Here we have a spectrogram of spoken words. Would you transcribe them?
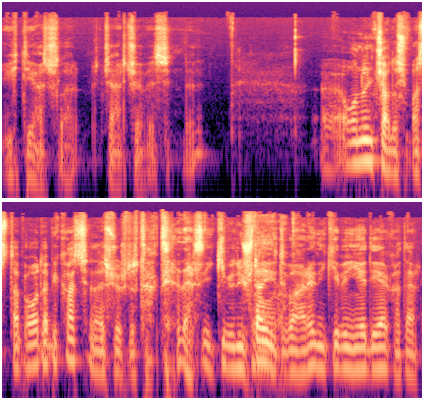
ihtiyaçlar çerçevesinde. E, onun çalışması tabii o da birkaç sene sürdü takdir edersin. 2003'ten Doğru. itibaren 2007'ye kadar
